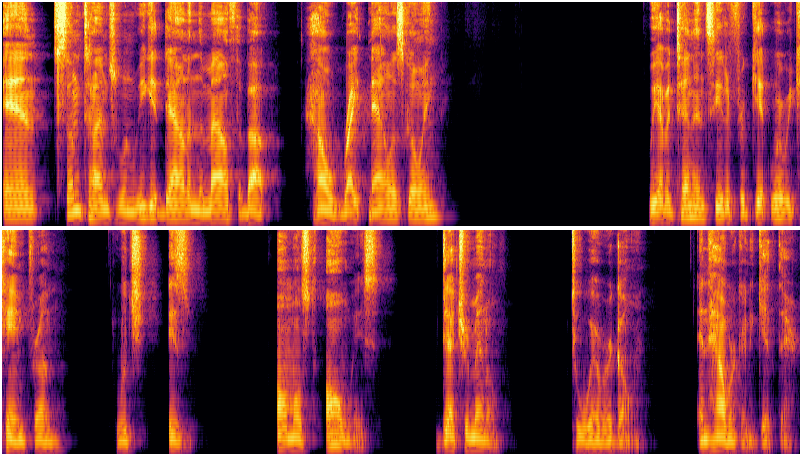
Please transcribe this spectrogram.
And sometimes when we get down in the mouth about how right now is going, we have a tendency to forget where we came from, which is almost always detrimental to where we're going and how we're going to get there.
